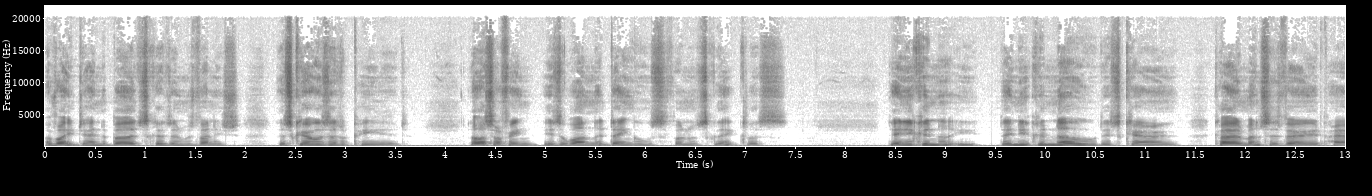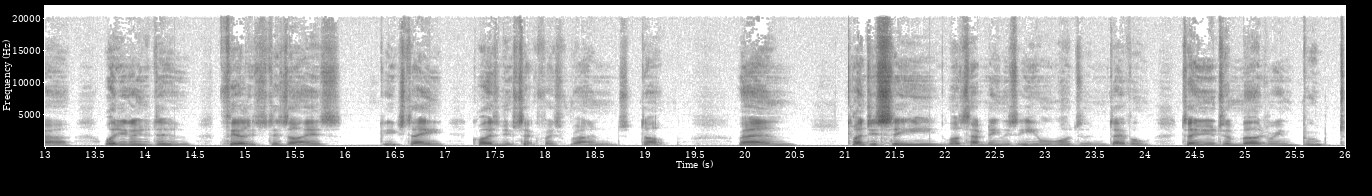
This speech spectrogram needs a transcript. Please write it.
Of right, Jan, the bird skeleton was vanished. The squirrels had appeared. Last offering is the one that dangles from the necklace. Then you can, then you can know this cow monster's varied power. What are you going to do? Feel its desires. Each day requires a new sacrifice. Run, stop, ran. Can't you see what's happening? This evil wood and devil turning into a murdering brute.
